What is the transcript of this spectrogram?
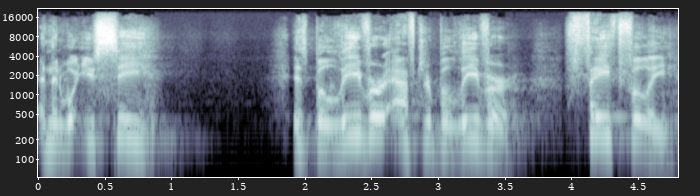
And then what you see is believer after believer faithfully,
